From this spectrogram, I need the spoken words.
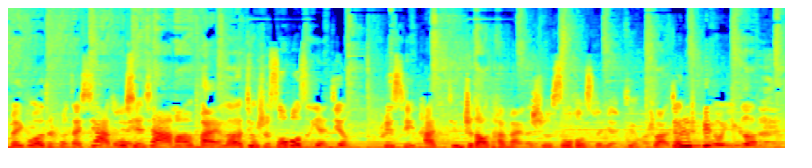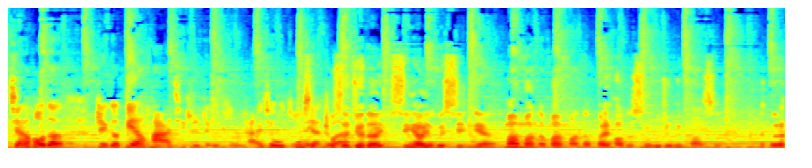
美国，就是说在西雅图线下嘛，买了就是 SOHO's 眼镜。Chrissy 他已经知道他买的是 SoHo 的眼镜了，是吧？就是有一个前后的这个变化，其实这个品牌就凸显出来。我是觉得先要有个信念，慢慢的、慢慢的，美好的事物就会发生。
